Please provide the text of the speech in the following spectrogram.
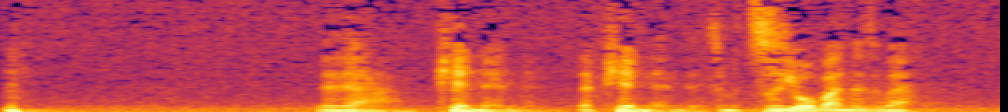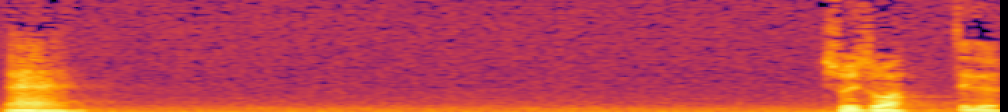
对不对啊？骗人的，那骗人的，什么资优班的，怎么样？哎，所以说啊，这个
